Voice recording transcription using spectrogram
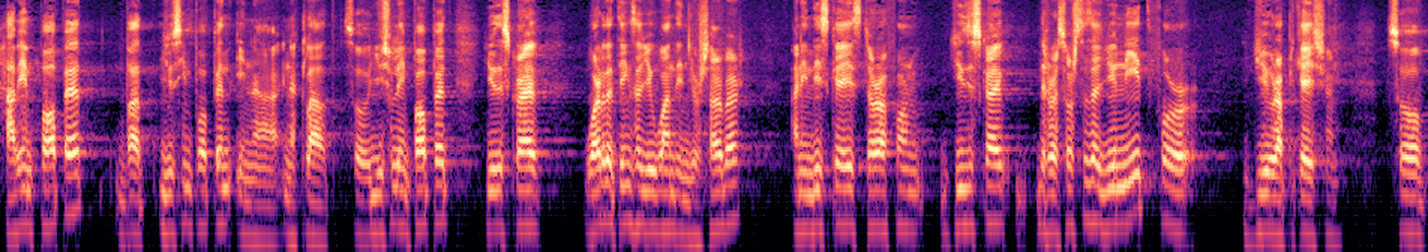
having Puppet, but using Puppet in a, in a cloud. So usually in Puppet, you describe what are the things that you want in your server, and in this case, Terraform, you describe the resources that you need for your application. So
